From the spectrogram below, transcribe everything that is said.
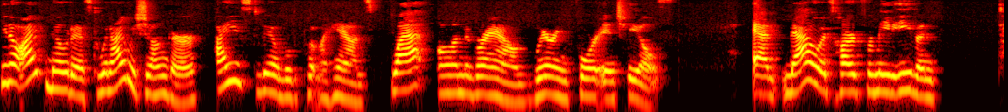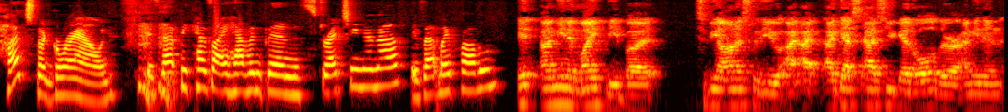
You know, I've noticed when I was younger, I used to be able to put my hands flat on the ground wearing four inch heels. And now it's hard for me to even touch the ground. Is that because I haven't been stretching enough? Is that my problem? It, I mean, it might be, but to be honest with you, I, I, I, guess as you get older, I mean, and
